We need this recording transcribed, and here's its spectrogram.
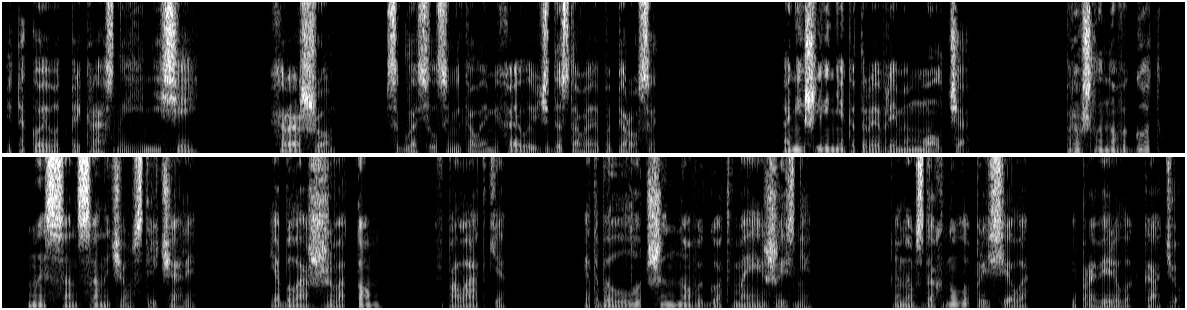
и такой вот прекрасный Енисей. Хорошо, — согласился Николай Михайлович, доставая папиросы. Они шли некоторое время молча. «Прошлый Новый год мы с Сан Санычем встречали. Я была с животом, в палатке. Это был лучший Новый год в моей жизни». Она вздохнула, присела и проверила Катю.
